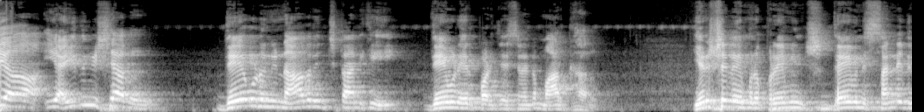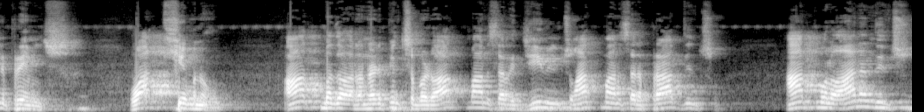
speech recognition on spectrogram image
ప్రియ ఈ ఐదు విషయాలు దేవుడు నిన్ను ఆదరించడానికి దేవుడు ఏర్పాటు చేసిన మార్గాలు. ఎరుషలేమును ప్రేమించు దేవుని సన్నిధిని ప్రేమించు. వాక్యమును ఆత్మ ద్వారా నడిపించబడు ఆత్మానుసారంగా జీవించు ఆత్మానుసారంగా ప్రార్థించు ఆత్మలో ఆనందించు.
